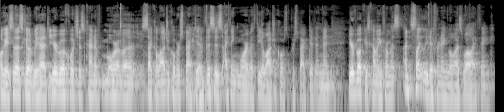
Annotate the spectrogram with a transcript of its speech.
Okay, so that's good. We had your book, which is kind of more of a psychological perspective. This is, I think, more of a theological perspective. And then your book is coming from a, a, slightly different angle as well, I think.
